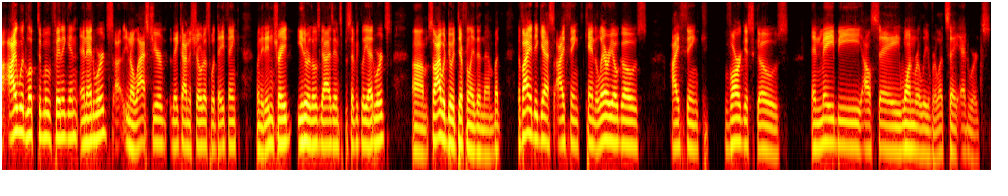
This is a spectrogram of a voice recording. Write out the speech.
I would look to move Finnegan and Edwards. Uh, you know, last year they kind of showed us what they think when they didn't trade either of those guys, and specifically Edwards. Um, so I would do it differently than them. But if I had to guess, I think Candelario goes. I think Vargas goes, and maybe I'll say one reliever. Let's say Edwards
